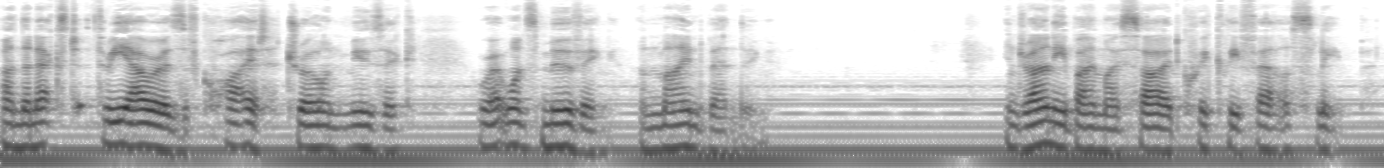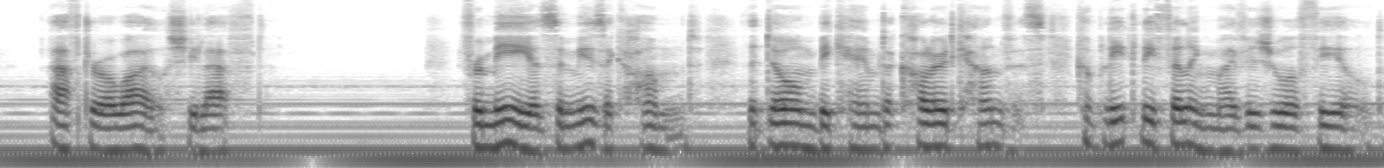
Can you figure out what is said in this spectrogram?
and the next three hours of quiet drone music were at once moving and mind bending. Indrani by my side quickly fell asleep. After a while, she left. For me, as the music hummed, the dome became a coloured canvas, completely filling my visual field.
